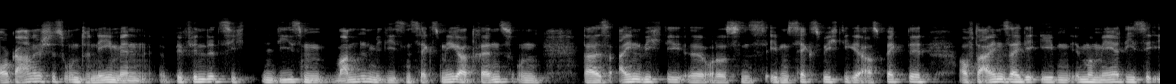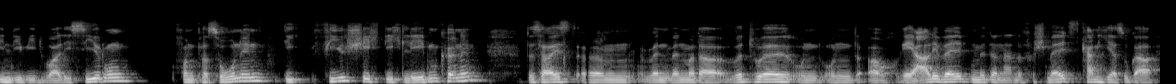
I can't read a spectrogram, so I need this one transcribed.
organisches Unternehmen befindet sich in diesem Wandel mit diesen sechs Megatrends und da ist ein wichtig äh, oder sind es eben sechs wichtige Aspekte. Auf der einen Seite eben immer mehr diese Individualisierung von Personen, die vielschichtig leben können. Das heißt, ähm, wenn, wenn man da virtuell und, und auch reale Welten miteinander verschmelzt, kann ich ja sogar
